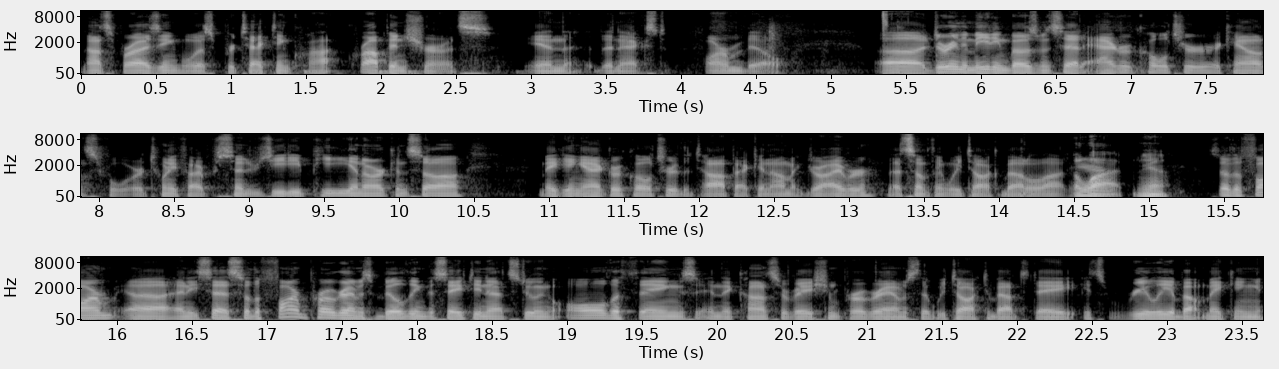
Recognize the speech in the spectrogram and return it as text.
not surprising, was protecting crop insurance in the next farm bill. Uh, during the meeting, Boozman said agriculture accounts for 25% of GDP in Arkansas, making agriculture the top economic driver. That's something we talk about a lot. Here. A lot, yeah. So the farm, uh, and he says, so the farm program is building the safety nets, doing all the things in the conservation programs that we talked about today. It's really about making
